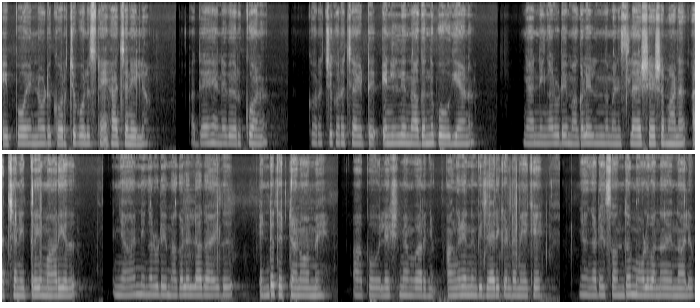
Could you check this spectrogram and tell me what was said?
ഇപ്പോൾ എന്നോട് കുറച്ച് പോലും സ്നേഹം അച്ഛനില്ല. അദ്ദേഹം എന്നെ വെറുക്കുവാണ്. കുറച്ച് കുറച്ചായിട്ട് എന്നിൽ നിന്ന് അകന്നു പോവുകയാണ്. ഞാൻ നിങ്ങളുടെ മകളിൽ നിന്ന് മനസ്സിലായ ശേഷമാണ് അച്ഛൻ ഇത്രയും മാറിയത്. ഞാൻ നിങ്ങളുടെ മകളല്ലാതായത് എന്റെ തെറ്റാണോ അമ്മേ? അപ്പോൾ ലക്ഷ്മി അമ്മ പറഞ്ഞു അങ്ങനെയൊന്നും വിചാരിക്കേണ്ട മേഘേ. ഞങ്ങളുടെ സ്വന്തം മോൾ വന്നു നിന്നാലും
